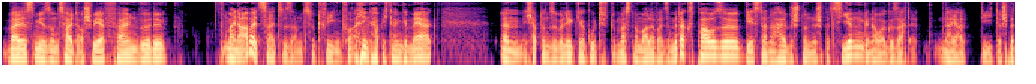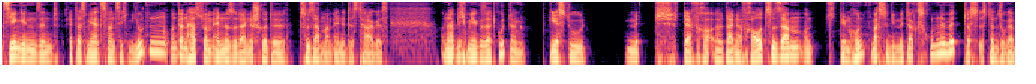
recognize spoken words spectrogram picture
weil es mir sonst halt auch schwer fallen würde, meine Arbeitszeit zusammenzukriegen. Vor allen Dingen habe ich dann gemerkt, ähm, ich habe dann so überlegt, ja gut, du machst normalerweise Mittagspause, gehst dann eine halbe Stunde spazieren, genauer gesagt, äh, naja, die, das Spazierengehen sind etwas mehr als 20 Minuten und dann hast du am Ende so deine Schritte zusammen am Ende des Tages. Und dann habe ich mir gesagt, gut, dann gehst du mit der Frau, äh, deiner Frau zusammen und dem Hund machst du die Mittagsrunde mit. Das ist dann sogar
